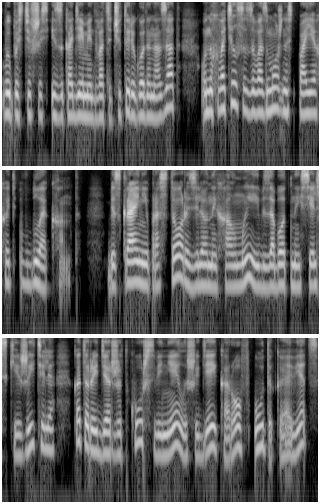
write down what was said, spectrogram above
Выпустившись из Академии 24 года назад, он ухватился за возможность поехать в Блэкхант. Бескрайние просторы, зеленые холмы и беззаботные сельские жители, которые держат кур, свиней, лошадей, коров, уток и овец,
